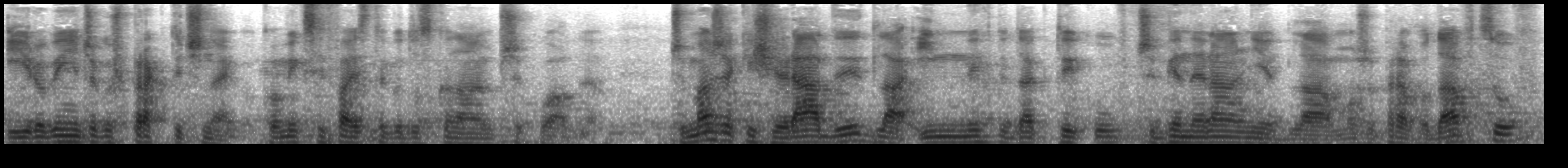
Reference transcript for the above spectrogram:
i robienie czegoś praktycznego. Comicsify jest tego doskonałym przykładem. Czy masz jakieś rady dla innych dydaktyków, czy generalnie dla może prawodawców,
